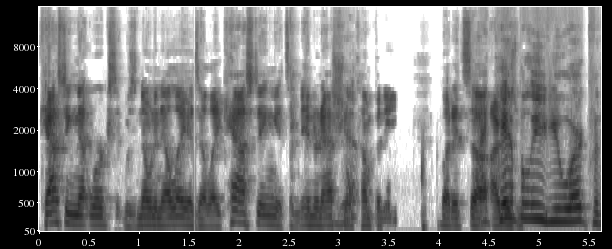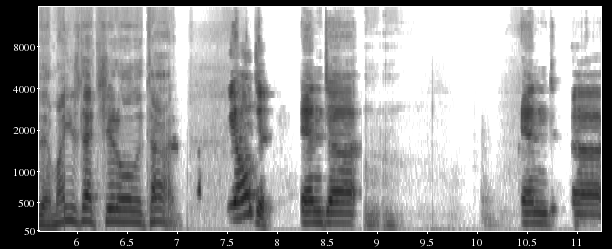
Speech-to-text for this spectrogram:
Casting Networks. It was known in LA as LA Casting. It's an international company, but it's. Uh, I can't I was, believe you work for them. I use that shit all the time. We all did. And uh, and uh,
